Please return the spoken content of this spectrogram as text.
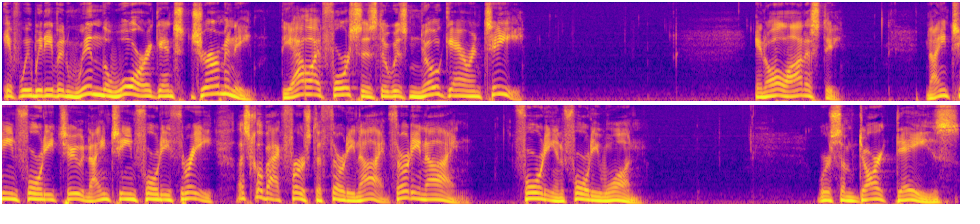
if we would even win the war against Germany. The Allied forces, there was no guarantee. In all honesty, 1942, 1943, let's go back first to 39. 39, 40, and 41 were some dark days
